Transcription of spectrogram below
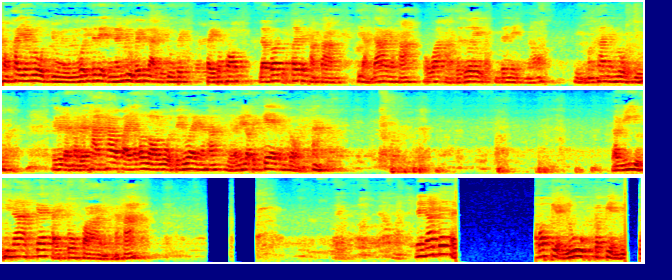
ของใครยังโหลดอยู่หรือว่าอินเทอร์เน็ตอย่างนั้นอยู่ไม่เป็นไรเดี๋ยวดูไปไปพร้อมๆแล้วก็เดี๋ยวค่อยไปทำตามทีหลังได้นะคะ เพราะว่าอาจจะด้วยอินเทอร์เน็ตเนาะเห็นบางท่านยังโหลดอยู่ไม่เป็นไรค่ะเดี๋ยวทานข้าวไปแล้วก็รอโหลดไปด้วยนะคะ เดี๋ยวอันนี้เราไปแก้กันก่อนอะ ตอนนี้อยู่ที่หน้าแก้ไขโปรไฟล์นะคะ ในหน้าแก้ไขว่าเปลี่ยนรูปกับเปลี่ยนวิดีโอ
